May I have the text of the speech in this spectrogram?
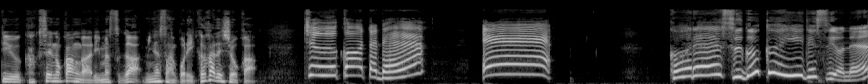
ていう覚醒の感がありますが、皆さんこれいかがでしょうか？中コートで、これ、すごくいいですよね。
